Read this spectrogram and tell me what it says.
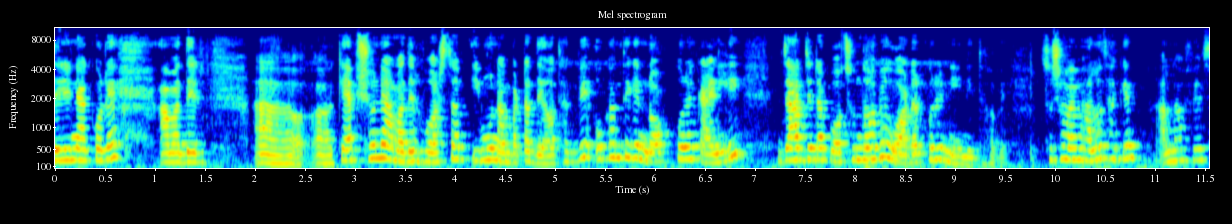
দেরি না করে আমাদের ক্যাপশনে আমাদের হোয়াটসঅ্যাপ ইমো নাম্বারটা দেওয়া থাকবে। ওখান থেকে নক করে কাইন্ডলি যার যেটা পছন্দ হবে অর্ডার করে নিয়ে নিতে হবে। সো সবাই ভালো থাকেন। আল্লাহ হাফেজ।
